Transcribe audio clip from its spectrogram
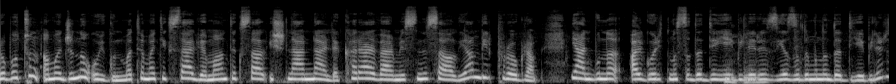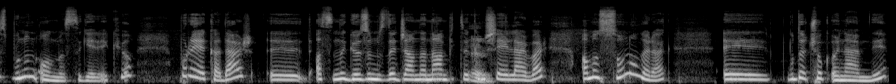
robotun amacına uygun matematiksel ve mantıksal işlemlerle karar vermesini sağlayan bir program. Yani buna algoritması da diyebiliriz, yazılımını da diyebiliriz. Bunun olması gerekiyor. Buraya kadar e, aslında gözümüzde canlanan bir takım evet. şeyler var. Ama son olarak e, bu da çok önemli.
